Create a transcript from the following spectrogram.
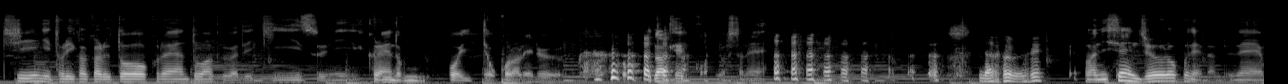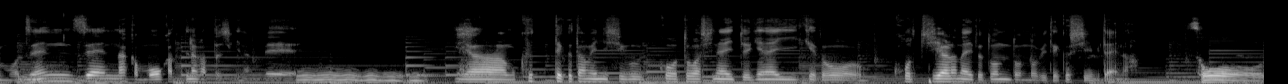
ちに取り掛かるとクライアントワークができずにクライアントっうんぽいって怒られる が結構ありましたね。なるほどね。まあ、2016年なんでねもう全然なんか儲かってなかった時期なんで。いやーもう食っていくために仕事はしないといけないけどこっちやらないとどんどん伸びていくしみたいなそう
